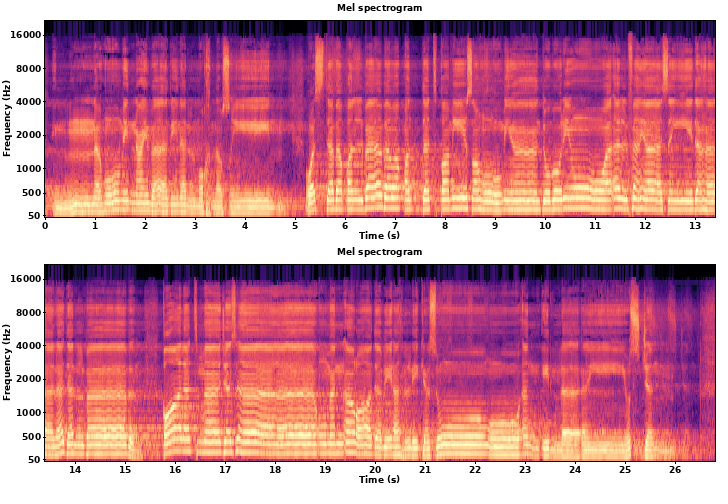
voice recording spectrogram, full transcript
إنه من عبادنا المخلصين. واستبق الباب وقدت قميصه من دبر وألف يا سيدها لدى الباب. قالت ما جزاء من أراد بأهلك سوءا إلا أن يسجن.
